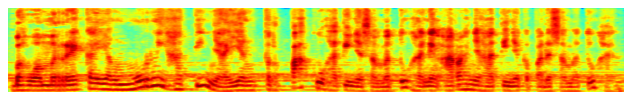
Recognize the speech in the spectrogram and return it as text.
Bahwa mereka yang murni hatinya, yang terpaku hatinya sama Tuhan, yang arahnya hatinya kepada sama Tuhan,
